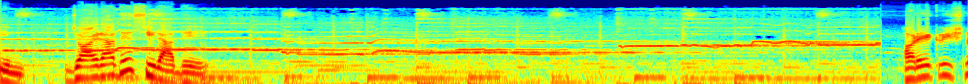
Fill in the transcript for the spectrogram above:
দিন। জয় রাধে, শ্রী রাধে। হরে কৃষ্ণ,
